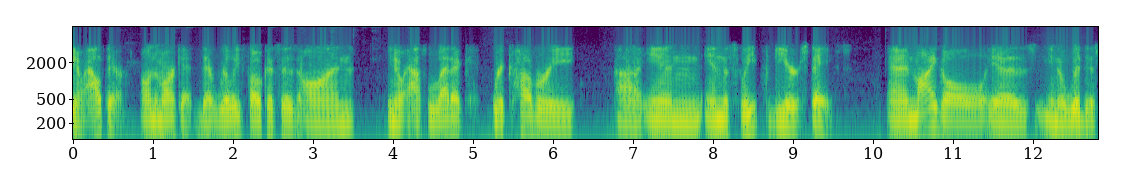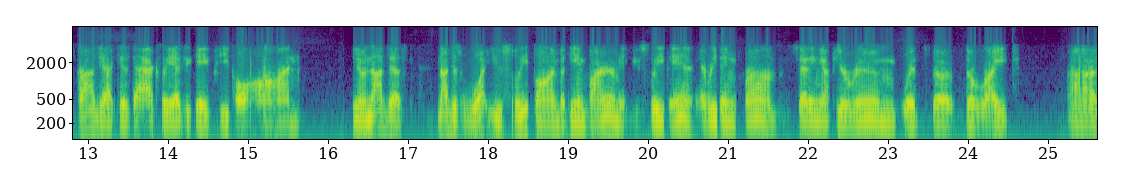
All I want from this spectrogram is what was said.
you know, out there on the market that really focuses on, you know, athletic recovery uh, in in the sleep gear space. And my goal is, you know, with this project is to actually educate people on, you know, not just not just what you sleep on, but the environment you sleep in. Everything from setting up your room with the the right uh,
